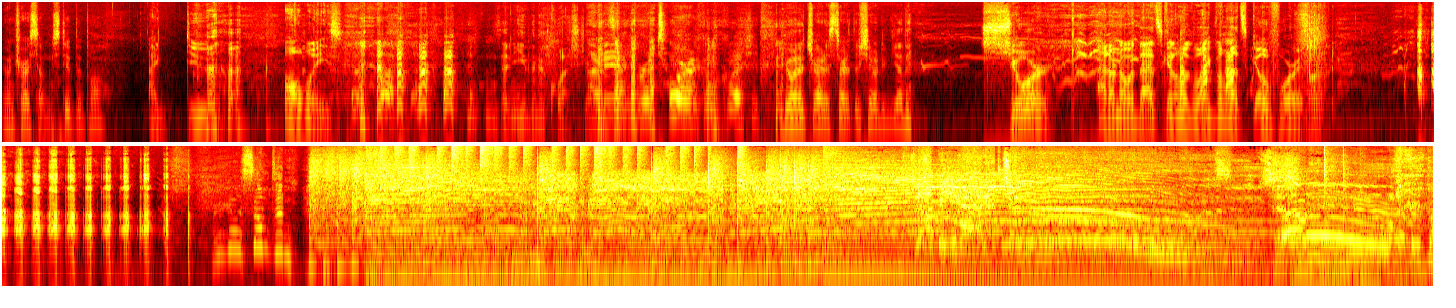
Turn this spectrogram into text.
You want to try something stupid, Paul? I do. Always. Is that even a question? It's a rhetorical question. You want to try to start the show together? Sure. I don't know what that's going to look like, but let's go for it. Here goes something. Howdy,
